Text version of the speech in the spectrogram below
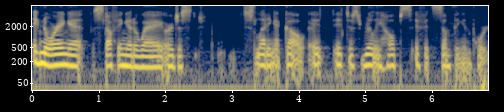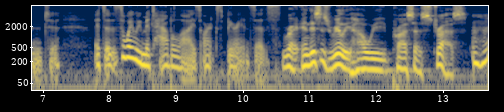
ignoring it, stuffing it away, or just just letting it go. It it just really helps if it's something important to. It's a, it's the way we metabolize our experiences. Right. And this is really how we process stress. Mm-hmm.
